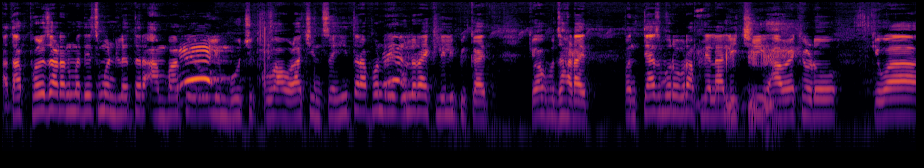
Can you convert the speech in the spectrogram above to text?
आता फळझाडांमध्येच म्हटलं तर आंबा पेरू लिंबू चिक्कू आवळा चिंच ही तर आपण रेग्युलर ऐकलेली पिकं आहेत किंवा झाडं आहेत. पण त्याचबरोबर आपल्याला लिची आव्याखेडो किंवा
